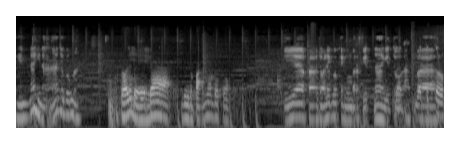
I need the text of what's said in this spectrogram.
hina hina aja gua mah. Kecuali beda di depannya beda iya kecuali gua kayak ngumbar fitnah gitu. Berarti apa? kalau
